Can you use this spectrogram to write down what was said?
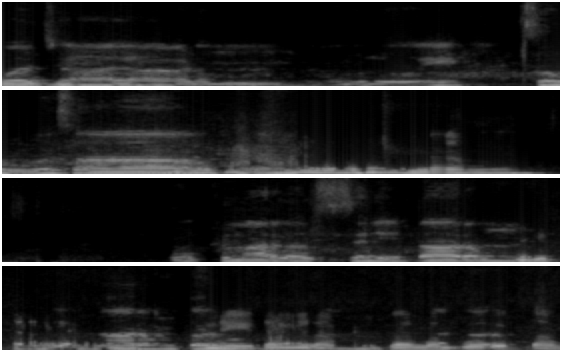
वज्रायाणं नमो लोये सौवसाम् मोक्षमार्गस्य नेतारं नेतारं नेतारं कर्मगुरुतं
